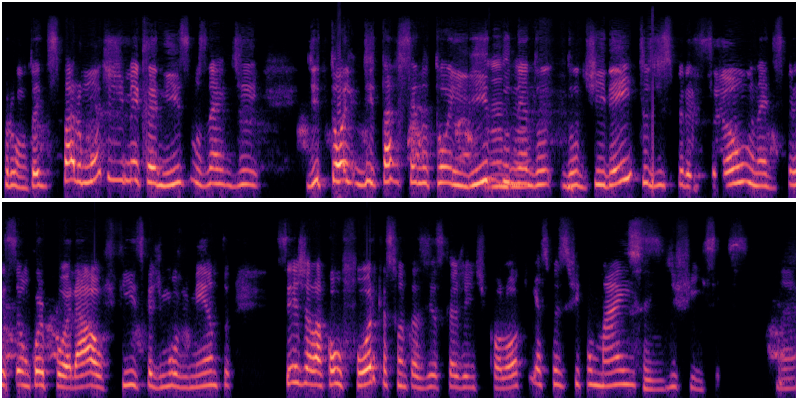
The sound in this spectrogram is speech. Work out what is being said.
pronto, aí dispara um monte de mecanismos, né, de de estar tá sendo tolhido, uhum. né, do, do, direito de expressão, né, de expressão corporal, física, de movimento, seja lá qual for que as fantasias que a gente coloque, e as coisas ficam mais Sim. difíceis, né?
